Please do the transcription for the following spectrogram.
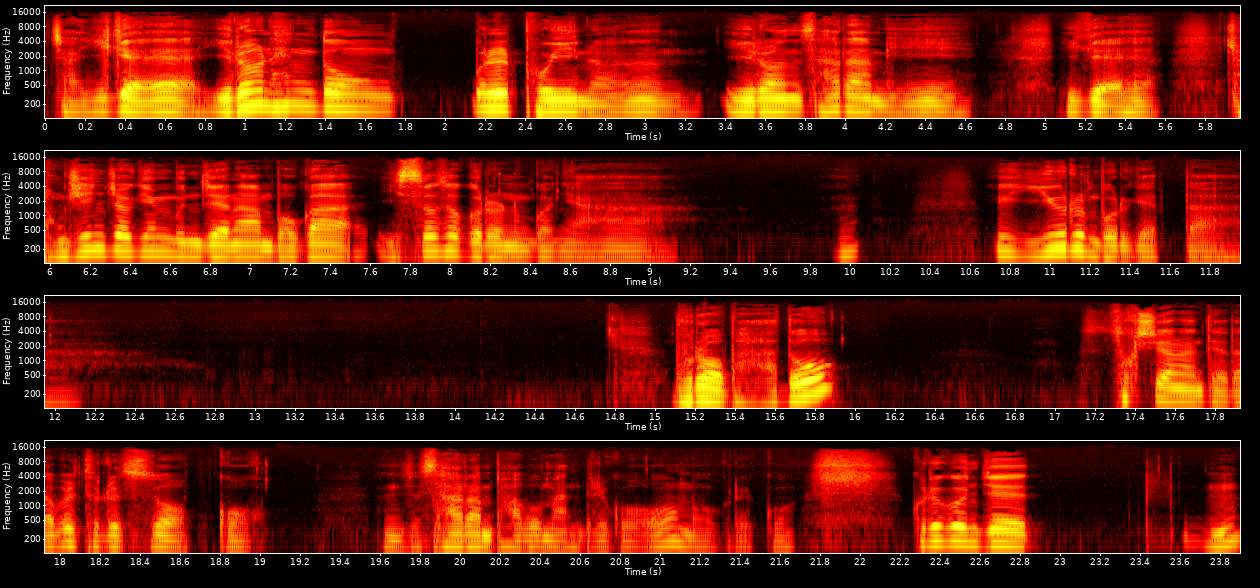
자, 이게 이런 행동을 보이는 이런 사람이 이게 정신적인 문제나 뭐가 있어서 그러는 거냐. 응? 이유를 모르겠다. 물어봐도 속 시원한 대답을 들을 수 없고 이제 사람 바보 만들고 뭐 그랬고 그리고 이제 음?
